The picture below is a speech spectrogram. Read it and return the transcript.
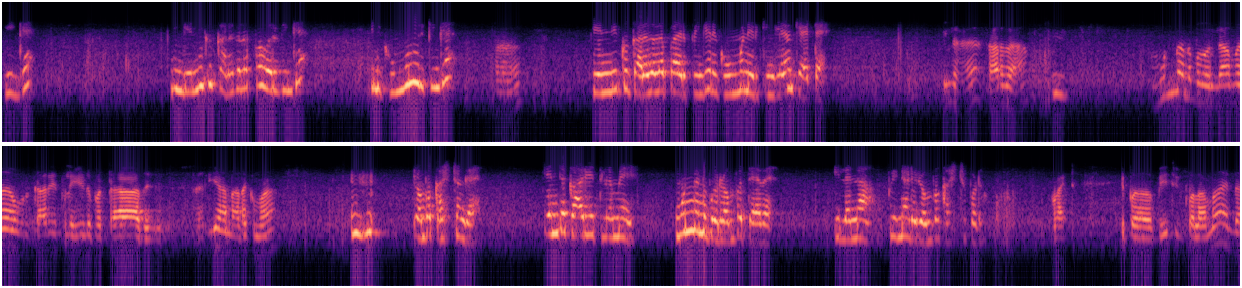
நீங்க நீங்க என்னைக்கு கலகலப்பா வருவீங்க? எனக்கு உம்மன் இருக்கீங்க? என்னைக்கும் கலகலப்பா இருப்பீங்க? எனக்கு உம்மன் இருக்கீங்களேன்னு கேட்டேன். இல்ல சாரதா. முன் அனுபவம் இல்லாம ஒரு காரியத்துல ஈடுபட்டா அது சரியா நடக்குமா. ரொம்ப கஷ்டங்க. எந்த காரியத்திலுமே முன் அனுபவம் ரொம்ப தேவை. இல்லைன்னா பின்னாடி ரொம்ப கஷ்டப்படும். ரைட் இப்ப பீச்சுக்கு போலாமா? இல்ல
